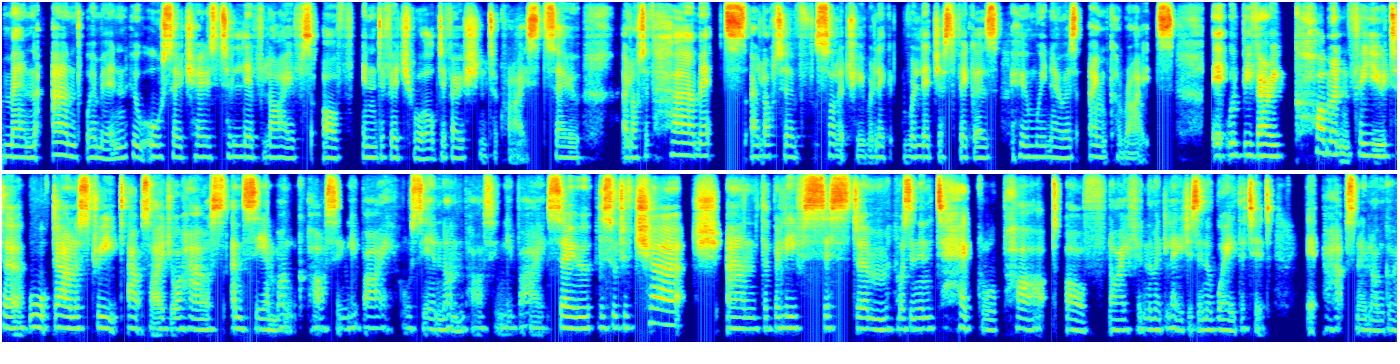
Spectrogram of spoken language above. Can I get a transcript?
men and women who also chose to live lives of individual devotion to Christ. So, a lot of hermits, a lot of solitary relig- religious figures whom we know as anchorites. It would be very common for you to walk down a street outside your house and see a monk passing you by or see a nun passing you by. So the sort of church and the belief system was an integral part of life in the Middle Ages in a way that it it perhaps no longer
